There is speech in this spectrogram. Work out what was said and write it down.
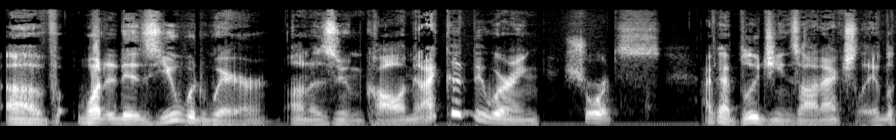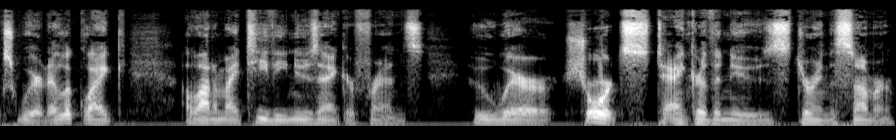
of what it is you would wear on a Zoom call. I mean, I could be wearing shorts. I've got blue jeans on, actually. It looks weird. I look like a lot of my TV news anchor friends who wear shorts to anchor the news during the summer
